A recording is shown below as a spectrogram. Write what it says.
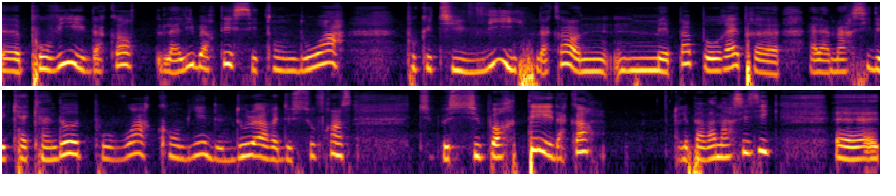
euh, pour vivre, d'accord? La liberté, c'est ton droit pour que tu vis, d'accord, mais pas pour être euh, à la merci de quelqu'un d'autre, pour voir combien de douleurs et de souffrances tu peux supporter, d'accord? Le pervers narcissique euh,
